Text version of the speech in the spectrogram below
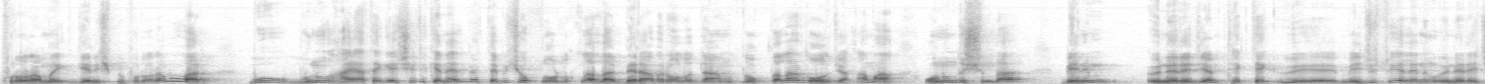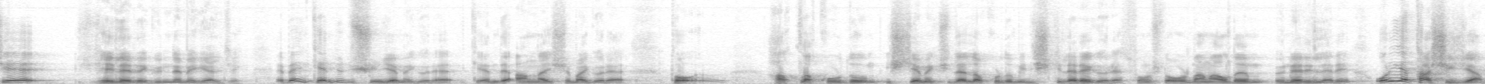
programı geniş bir programı var. Bu bunu hayata geçirirken elbette birçok zorluklarla beraber olacağımız noktalar da olacak ama onun dışında benim önereceğim tek tek üye- e, meclis üyelerinin önereceği şeyler de gündeme gelecek. E ben kendi düşünceme göre, kendi anlayışıma göre to- halkla kurduğum, işçi emekçilerle kurduğum ilişkilere göre sonuçta oradan aldığım önerileri oraya taşıyacağım.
